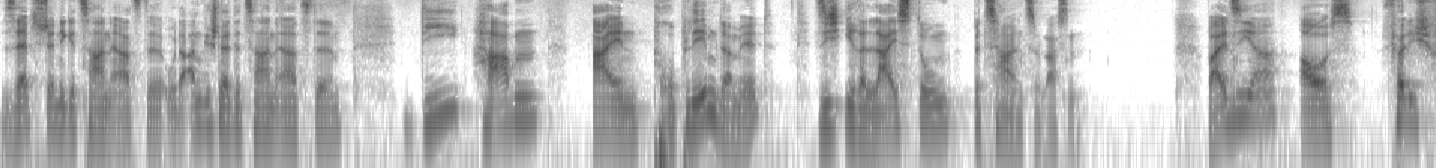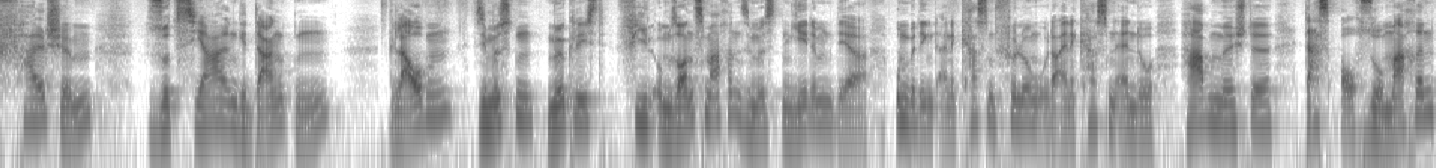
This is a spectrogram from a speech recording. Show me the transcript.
selbstständige Zahnärzte oder angestellte Zahnärzte, die haben ein Problem damit, sich ihre Leistung bezahlen zu lassen weil sie ja aus völlig falschem sozialen Gedanken glauben, sie müssten möglichst viel umsonst machen. Sie müssten jedem, der unbedingt eine Kassenfüllung oder eine Kassenendo haben möchte, das auch so machen.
